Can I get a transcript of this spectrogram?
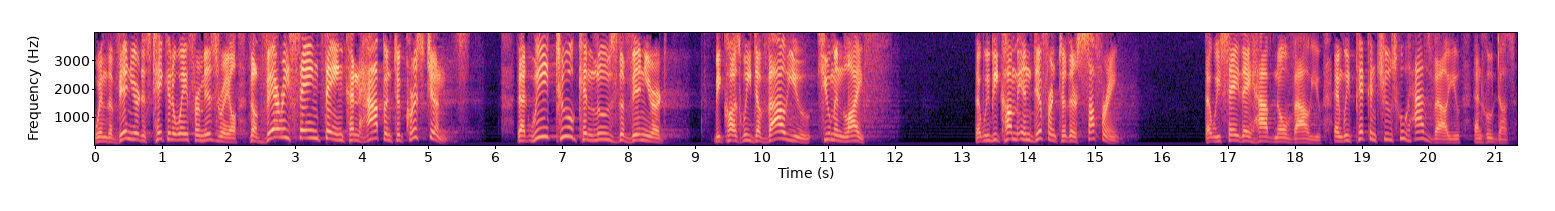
when the vineyard is taken away from Israel, the very same thing can happen to Christians. That we too can lose the vineyard because we devalue human life, that we become indifferent to their suffering, that we say they have no value, and we pick and choose who has value and who doesn't.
